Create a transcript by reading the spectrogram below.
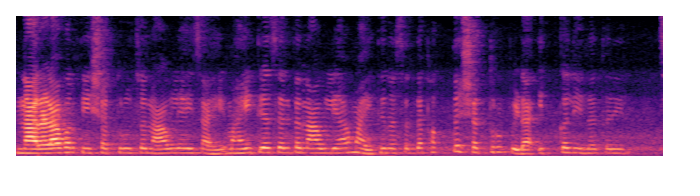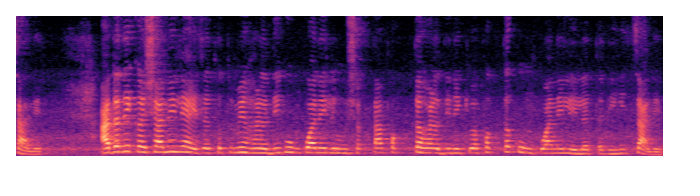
नारळावरती शत्रूचं नाव लिहायचं आहे. माहिती असेल तर नाव लिहा माहिती नसेल तर फक्त शत्रुपीडा इतकं लिहिलं तरी चालेल. आता ते कशाने लिहायचं? तर तुम्ही हळदी कुंकवाने लिहू शकता. फक्त हळदीने किंवा फक्त कुंकवाने लिहिलं तरीही चालेल.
